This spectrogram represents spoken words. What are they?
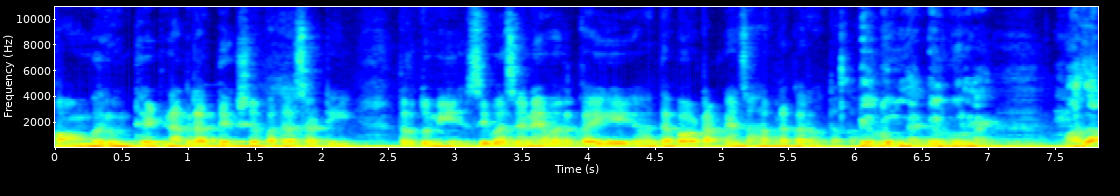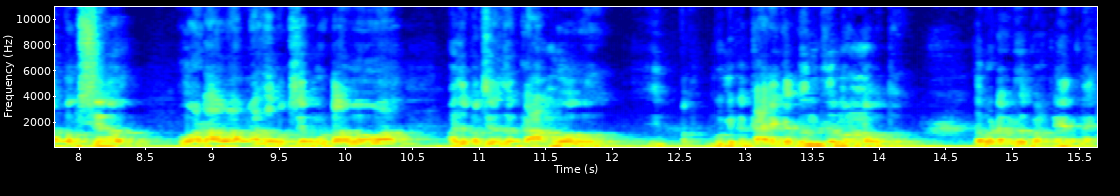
फॉर्म भरून थेट नगराध्यक्ष पदासाठी तर तुम्ही शिवसेनेवर काही दबाव टाकण्याचा हा प्रकार होता का? बिलकुल नाही बिलकुल नाही. माझा पक्ष वाढावा माझा पक्ष मोठा व्हावा माझ्या पक्षाचं काम व्हावं. हे भूमिका कार्यकर्त्यांचं म्हणणं होतं. दबा टाकण्याचा प्रश्न येत नाही.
